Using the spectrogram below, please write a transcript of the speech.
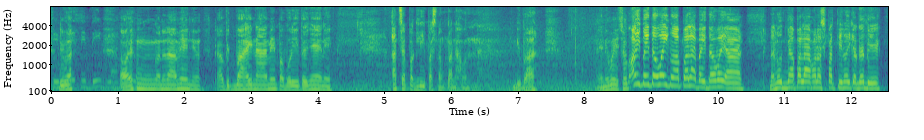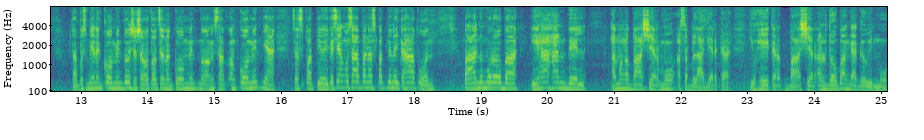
Di ba? Oh, yung ano namin, yung kapitbahay namin, paborito niya yan eh. At sa paglipas ng panahon, di ba? Anyway, so ay by the way nga pala, by the way, ah, nanood nga pala ako ng Spot Pinoy kagabi. Tapos may nag-comment doon siya, shoutout sa nag-comment no, ang ang comment niya sa Spot Pinoy. Kasi ang usapan ng Spot Pinoy kahapon, paano mo raw ba iha-handle ang mga basher mo as a vlogger ka? Yung hater at basher ano daw ba ang gagawin mo?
